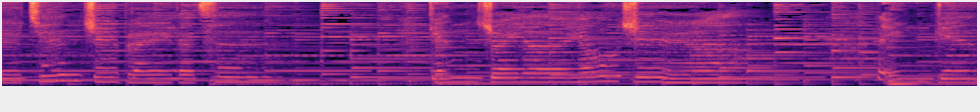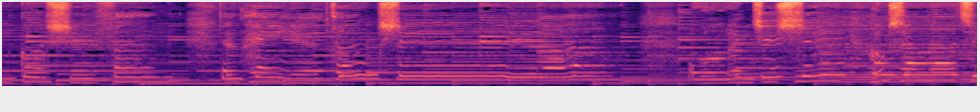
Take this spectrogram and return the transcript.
时间纸背的词，点缀了幼稚啊，零点过十分，等黑夜吞噬啊。我们。只是共享了几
